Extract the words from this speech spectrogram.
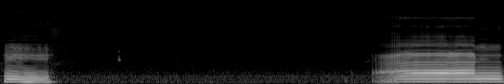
Hmm. Um.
